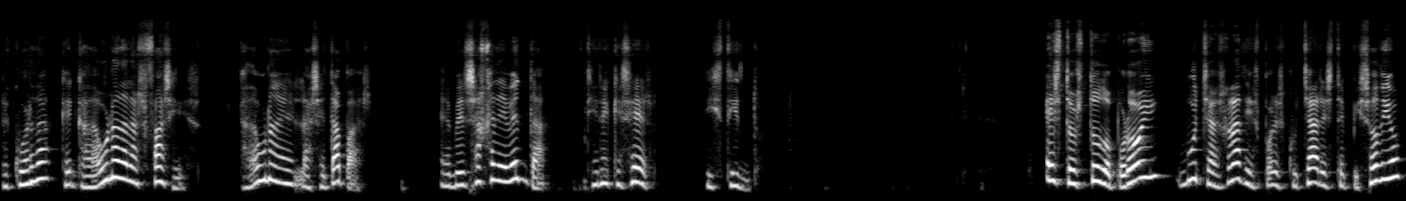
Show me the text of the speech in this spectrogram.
Recuerda que en cada una de las fases cada una de las etapas, el mensaje de venta tiene que ser distinto. Esto es todo por hoy. Muchas gracias por escuchar este episodio.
